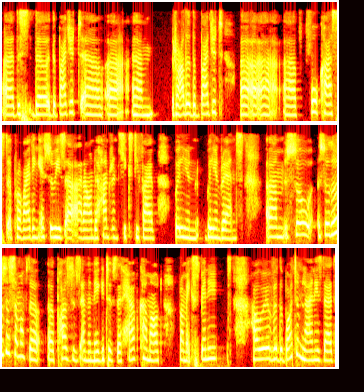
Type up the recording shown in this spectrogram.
uh, this, the the budget, uh, uh um, rather the budget uh, forecast providing SOEs around 165 billion billion rands. Um, so, so those are some of the positives and the negatives that have come out from expenditure. However, the bottom line is that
